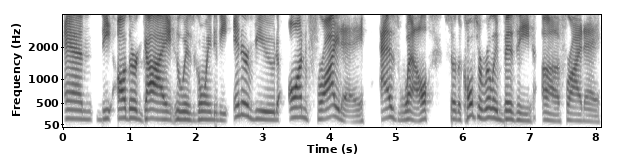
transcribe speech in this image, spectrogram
And the other guy who is going to be interviewed on Friday as well. So the Colts are really busy uh, Friday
